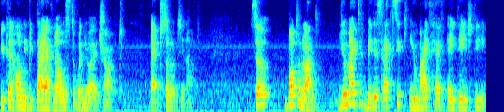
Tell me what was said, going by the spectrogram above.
you can only be diagnosed when you are a child. Absolutely not. So, bottom line, you might be dyslexic, you might have ADHD.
